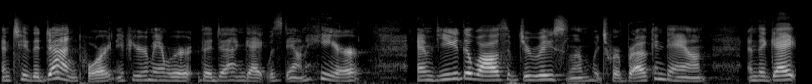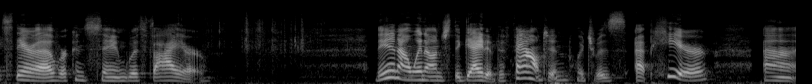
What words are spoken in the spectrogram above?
and to the dung port. If you remember, the dung gate was down here and viewed the walls of Jerusalem, which were broken down, and the gates thereof were consumed with fire. Then I went on to the gate of the fountain, which was up here, uh,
